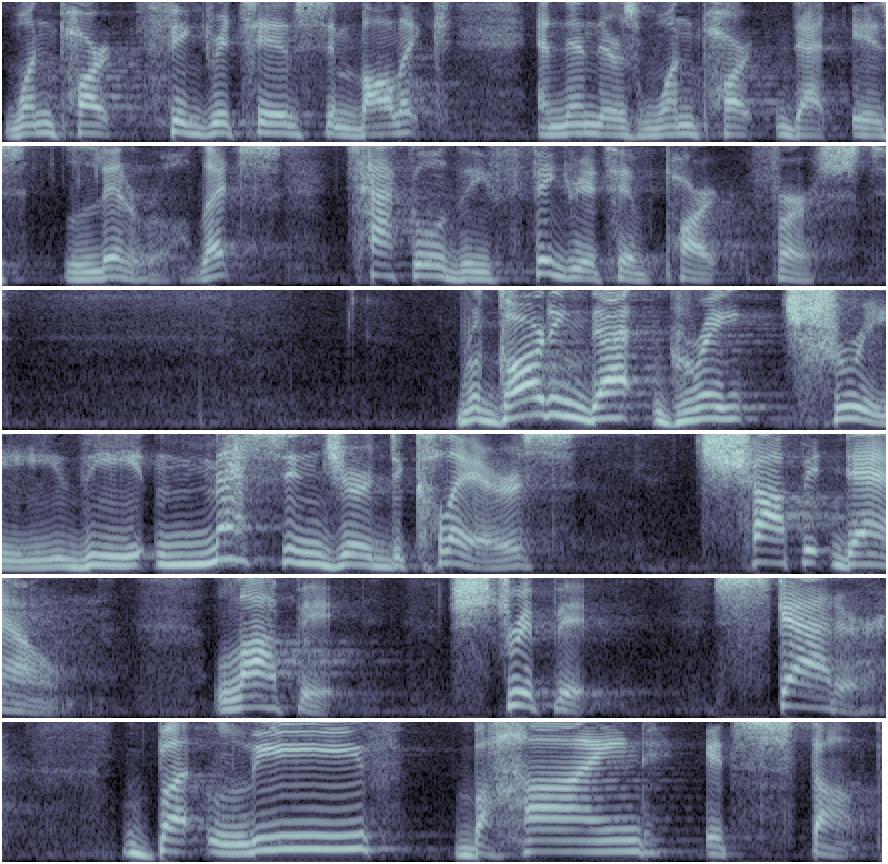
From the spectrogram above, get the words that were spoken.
one part figurative, symbolic, and then there's one part that is literal. Let's tackle the figurative part first. Regarding that great tree, the messenger declares chop it down, lop it, strip it, scatter, but leave behind its stump.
